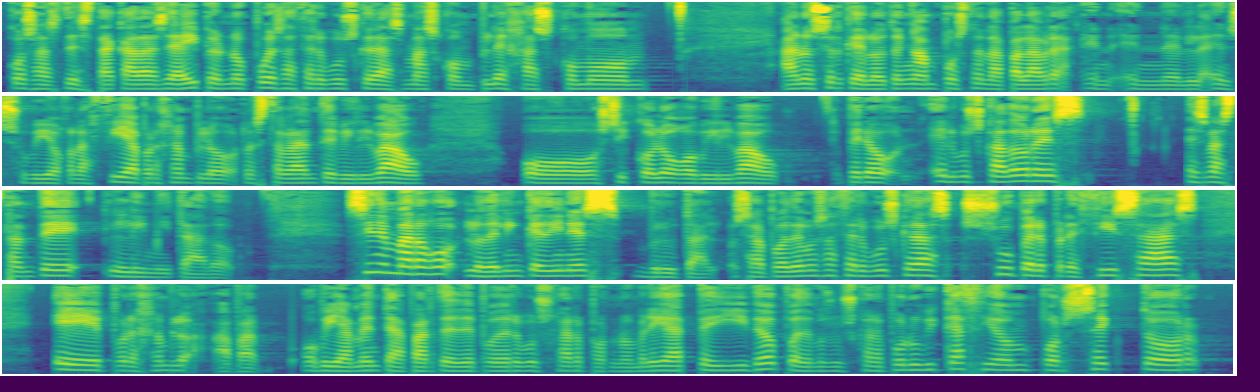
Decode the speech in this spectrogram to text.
cosas destacadas de ahí, pero no puedes hacer búsquedas más complejas como a no ser que lo tengan puesto en la palabra en, en, el, en su biografía, por ejemplo, restaurante Bilbao o psicólogo Bilbao. Pero el buscador es es bastante limitado. Sin embargo, lo de LinkedIn es brutal. O sea, podemos hacer búsquedas súper precisas. Eh, por ejemplo, obviamente, aparte de poder buscar por nombre y apellido, podemos buscar por ubicación, por sector,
